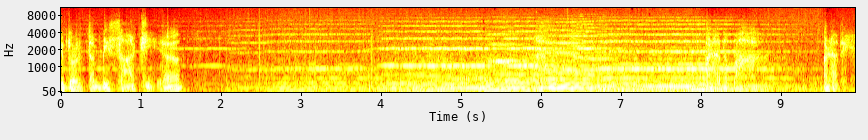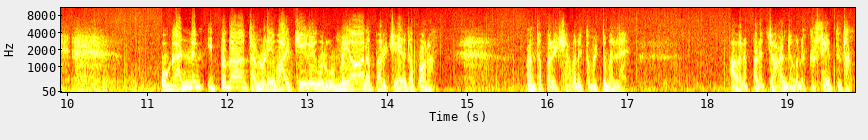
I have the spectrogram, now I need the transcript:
இன்னொரு தம்பி சாட்சி அழாதே உங்க அண்ணன் இப்பதான் தன்னுடைய வாழ்க்கையிலே ஒரு உண்மையான பரீட்சை எழுத போறான். அந்த பரீட்சை அவனுக்கு மட்டுமல்ல அவனை படைச்ச ஆண்டவனுக்கு சேர்த்துதான்.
